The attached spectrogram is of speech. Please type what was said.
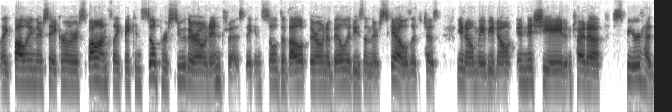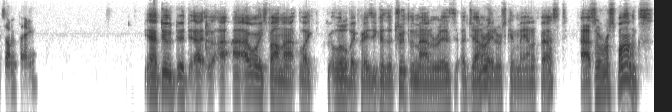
like following their sacral response, like they can still pursue their own interests. They can still develop their own abilities and their skills. It's just, you know, maybe don't initiate and try to spearhead something. Yeah, dude, I, I, I always found that like a little bit crazy because the truth of the matter is, uh, generators can manifest as a response.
